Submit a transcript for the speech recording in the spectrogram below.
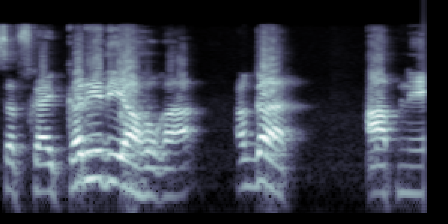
सब्सक्राइब कर ही दिया होगा। अगर आपने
